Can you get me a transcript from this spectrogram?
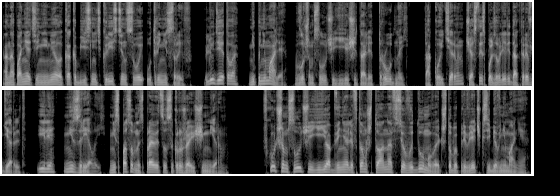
Она понятия не имела, как объяснить Кристин свой утренний срыв. Люди этого не понимали. В лучшем случае ее считали трудной. Такой термин часто использовали редакторы в Геральт. Или незрелой, неспособной справиться с окружающим миром. В худшем случае ее обвиняли в том, что она все выдумывает, чтобы привлечь к себе внимание.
